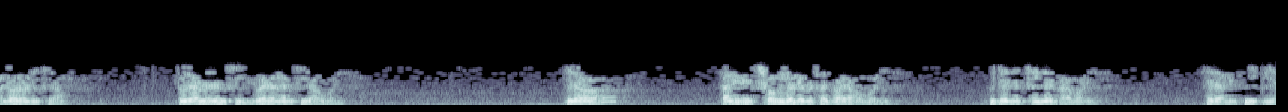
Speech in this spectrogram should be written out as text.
အလောတော်လေးဖြစ်အောင်လူရလည်းရှိလွဲတော်လည်းရှိအောင်ပါဒီတော့ ဒါလေးနဲ့ချော်ပြီးတော့လည်းမဆက်သွားရအောင်ပေါ့လေဝိတ္တနဲ့ချိန်တဲ့အခါပေါ့လေအဲဒါလေးသိပြရ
